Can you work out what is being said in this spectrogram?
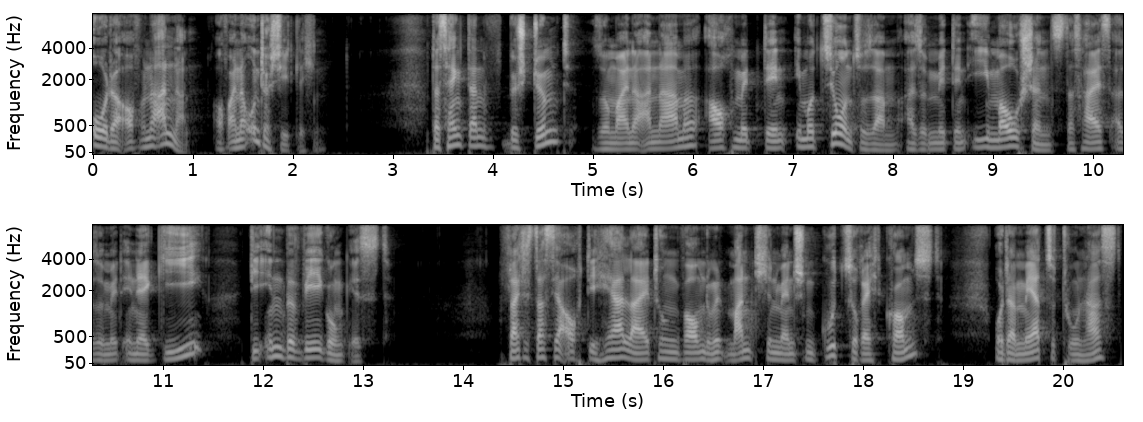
oder auf einer anderen, auf einer unterschiedlichen. Das hängt dann bestimmt, so meine Annahme, auch mit den Emotionen zusammen, also mit den Emotions, das heißt also mit Energie, die in Bewegung ist. Vielleicht ist das ja auch die Herleitung, warum du mit manchen Menschen gut zurechtkommst oder mehr zu tun hast,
